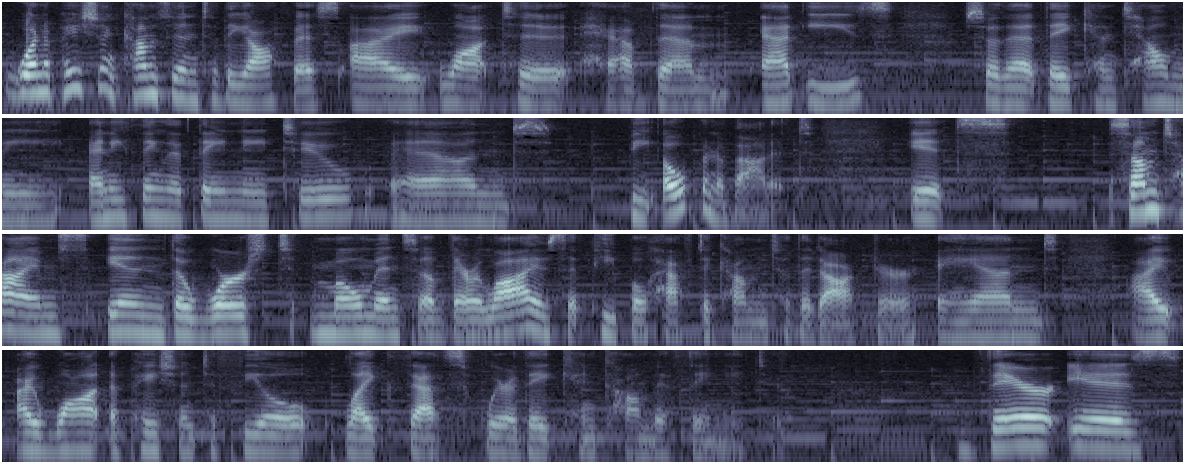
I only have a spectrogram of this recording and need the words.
When a patient comes into the office, I want to have them at ease so that they can tell me anything that they need to and be open about it. It's sometimes in the worst moments of their lives that people have to come to the doctor and I, I want a patient to feel like that's where they can come if they need to. There is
